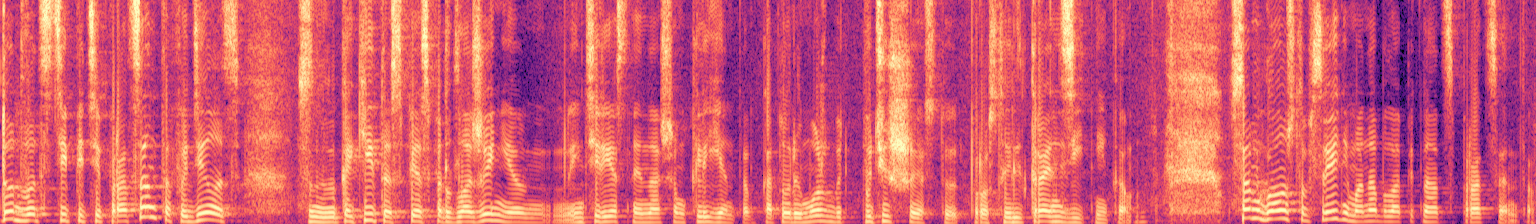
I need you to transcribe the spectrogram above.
до 25% и делать какие-то спецпредложения интересные нашим клиентам, которые, может быть, путешествуют просто или транзитникам. Самое главное, чтобы в среднем она была 15%.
